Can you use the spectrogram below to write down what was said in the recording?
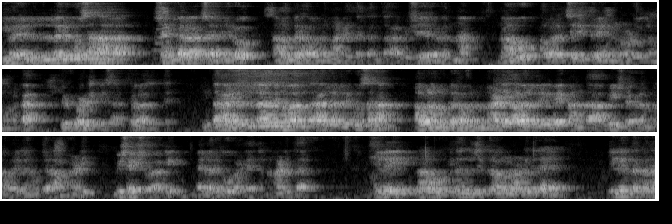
ಇವರೆಲ್ಲರಿಗೂ ಸಹ ಶಂಕರಾಚಾರ್ಯರು ಅನುಗ್ರಹವನ್ನು ಮಾಡಿರ್ತಕ್ಕಂತಹ ವಿಷಯಗಳನ್ನ ನಾವು ಅವರ ಚರಿತ್ರೆಯನ್ನು ನೋಡುವುದರ ಮೂಲಕ ತಿಳ್ಕೊಳ್ಳಿಕ್ಕೆ ಸಾಧ್ಯವಾಗುತ್ತೆ. ಇಂತಹ ಎಲ್ಲ ವಿಧವಾದಂತಹ ಜನರಿಗೂ ಸಹ ಅವರ ಅನುಗ್ರಹವನ್ನು ಮಾಡಿ, ಅವರವರಿಗೆ ಬೇಕಾದಂತಹ ಅಭೀಷ್ಟಗಳನ್ನು ಅವರಿಗೆ ಅನುಗ್ರಹ ಮಾಡಿ ವಿಶೇಷವಾಗಿ ಎಲ್ಲರಿಗೂ ಒಳ್ಳೆಯದನ್ನು ಮಾಡಿದ್ದಾರೆ. ಇಲ್ಲಿ ನಾವು ಇದೊಂದು ಚಿತ್ರವನ್ನು ನೋಡಿದ್ರೆ ಇಲ್ಲಿರ್ತಕ್ಕಂಥ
